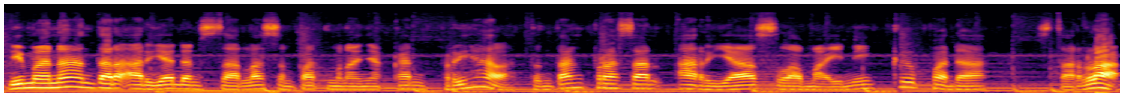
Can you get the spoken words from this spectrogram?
di mana antara Arya dan Starla sempat menanyakan perihal tentang perasaan Arya selama ini kepada Starla.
